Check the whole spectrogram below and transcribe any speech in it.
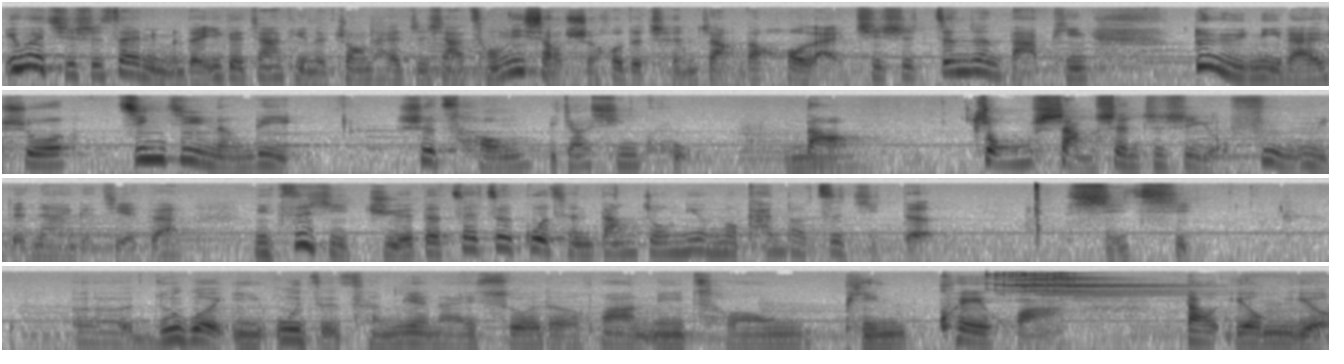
因为其实，在你们的一个家庭的状态之下，从你小时候的成长到后来，其实真正打拼，对于你来说，经济能力是从比较辛苦到中上，甚至是有富裕的那样一个阶段。你自己觉得，在这过程当中，你有没有看到自己的习气？呃，如果以物质层面来说的话，你从贫匮乏到拥有，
